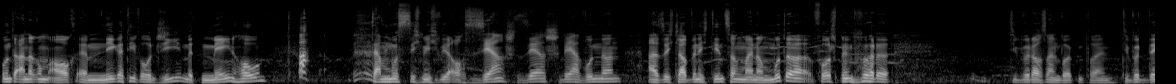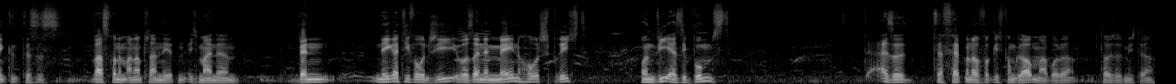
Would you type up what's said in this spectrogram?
Unter anderem auch ähm, Negativ OG mit Main Ho. Da musste ich mich wieder auch sehr, sehr schwer wundern. Also ich glaube, wenn ich den Song meiner Mutter vorspielen würde, die würde aus allen Wolken fallen. Die würde denken, das ist was von einem anderen Planeten. Ich meine, wenn Negativ OG über seine Main Ho spricht und wie er sie bumst, also da fällt man doch wirklich vom Glauben ab, oder? Täuscht mich da?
